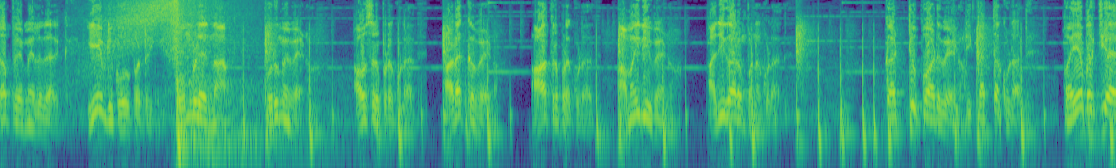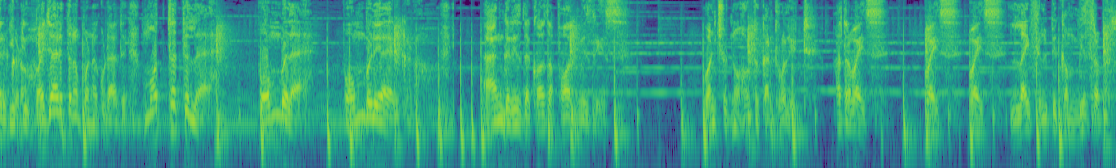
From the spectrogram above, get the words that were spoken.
தப்பு என் மேலதான் இருக்கு. ஏன் இப்படி கோவப்படுறீங்க? பொம்பளை தான் பொறுமை வேணும். அவசரப்படக்கூடாது. அடக்கம் வேணும். ஆத்திரப்படக்கூடாது. அமைதி வேணும். அதிகாரம் பண்ணக்கூடாது. கட்டுப்பாடு வேணும். இப்படி கத்தக்கூடாது. பயபக்தியா இருக்கணும். பஜாரித்தனம் பண்ணக்கூடாது. மொத்தத்துல பொம்பளை பொம்பளையா இருக்கணும். Anger is the cause of all miseries one should know how to control it otherwise wise wise life will become miserable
